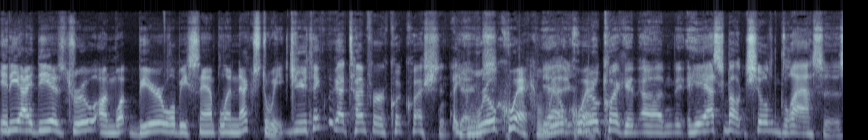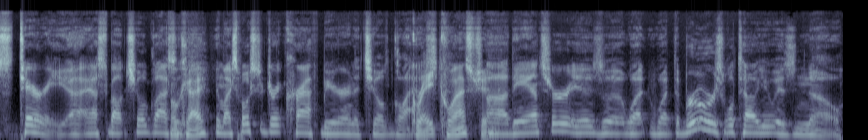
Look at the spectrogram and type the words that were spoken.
Any ideas, Drew, on what beer we'll be sampling next week? Do you think we got time for a quick question? Jaymz? real quick, Yeah, real quick. Real quick. It, um, he asked about chilled glasses. Terry uh, asked about chilled glasses. Okay. Am I supposed to drink craft beer in a chilled glass? Great question. Uh, the answer is uh, what what the brewers will tell you is no.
